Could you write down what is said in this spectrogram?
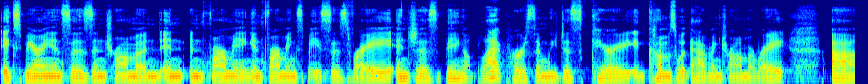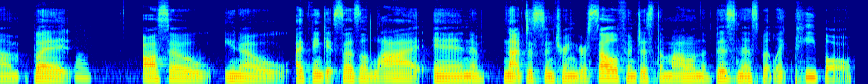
experiences and trauma in, in, in, farming and farming spaces, right? And just being a black person, we just carry it comes with having trauma, right? Um, but mm. also, you know, I think it says a lot in not just centering yourself and just the model and the business, but like people.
